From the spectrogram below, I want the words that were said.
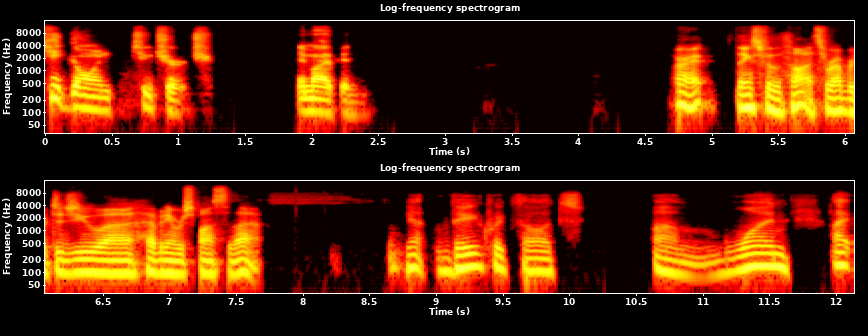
keep going to church, in my opinion. All right. Thanks for the thoughts. Robert, did you uh, have any response to that? Yeah, very quick thoughts. Um, one, I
